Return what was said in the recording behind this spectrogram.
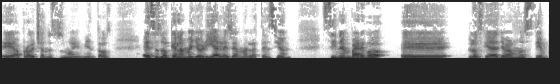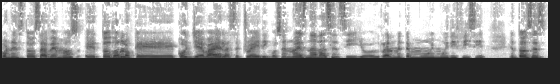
eh, aprovechando estos movimientos. Eso es lo que a la mayoría les llama la atención. Sin embargo, eh, los que ya llevamos tiempo en esto sabemos eh, todo lo que conlleva el hacer trading, o sea, no es nada sencillo, realmente muy, muy difícil. Entonces,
